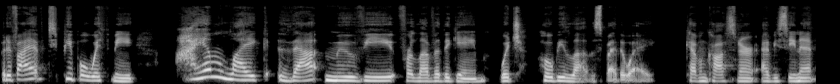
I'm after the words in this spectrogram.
But if I have t- people with me, I am like that movie for Love of the Game, which Hobie loves, by the way. Kevin Costner, have you seen it?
